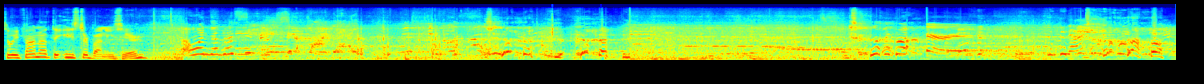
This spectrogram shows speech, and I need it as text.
So we found out the Easter bunny's here. I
